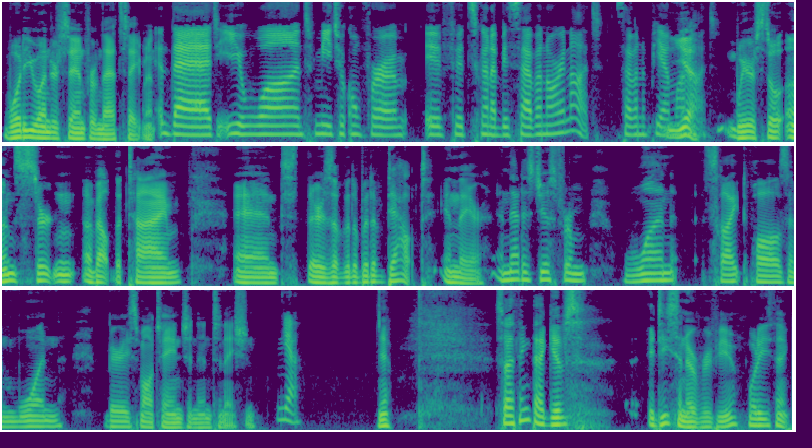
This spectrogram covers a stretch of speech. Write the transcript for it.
What do you understand from that statement? That you want me to confirm if it's going to be 7 or not, 7 p.m. or yeah, not. we're still uncertain about the time, and there's a little bit of doubt in there. And that is just from one slight pause and one very small change in intonation. Yeah. Yeah. So I think that gives a decent overview. What do you think?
